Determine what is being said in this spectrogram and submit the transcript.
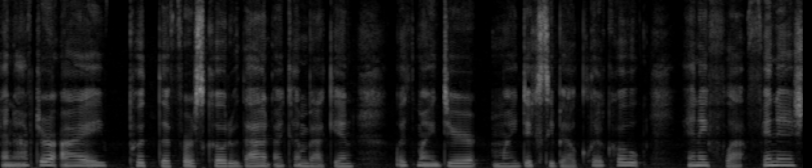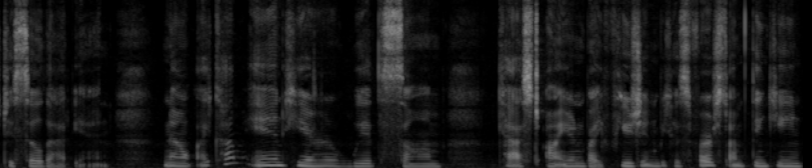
And after I put the first coat of that, I come back in with my dear my Dixie Belle clear coat and a flat finish to seal that in. Now I come in here with some cast iron by Fusion because first I'm thinking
